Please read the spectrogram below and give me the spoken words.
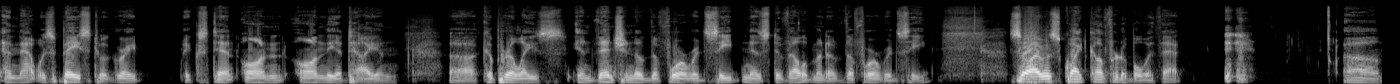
and that was based to a great extent on on the Italian uh, Caprilli's invention of the forward seat and his development of the forward seat. So I was quite comfortable with that. uh,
